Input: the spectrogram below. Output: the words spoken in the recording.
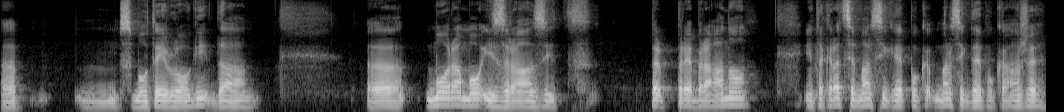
Uh, smo v tej vlogi, da moramo izraziti pre, prebrano, in takrat se marsikdaj pokaže,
